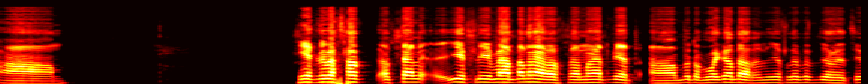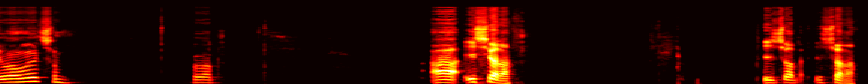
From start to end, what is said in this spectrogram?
А, если, вас остали, если вам понравился мой ответ, а, буду благодарен, если вы сделаете его лучшим. Вот. А, еще раз. Еще, еще раз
